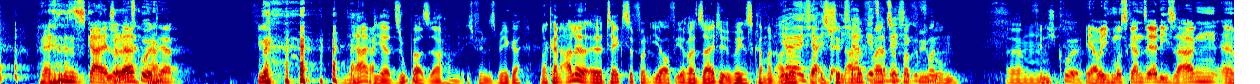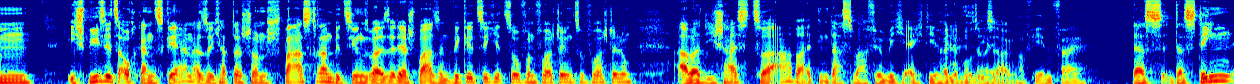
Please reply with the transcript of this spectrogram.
das ist geil, Schon oder? ganz gut, ja. Ja, die hat super Sachen. Ich finde es mega. Man kann alle äh, Texte von ihr auf ihrer Seite übrigens, kann man alle, Ja, ich, frei- ich, stehen ich, alle frei zur Verfügung. gefunden. Finde ich cool. Ja, aber ich muss ganz ehrlich sagen, ähm, ich spiele es jetzt auch ganz gern. Also ich habe da schon Spaß dran, beziehungsweise der Spaß entwickelt sich jetzt so von Vorstellung zu Vorstellung. Aber die Scheiße zu erarbeiten, das war für mich echt die Hölle, muss ich sagen. Auf jeden Fall. Das, das Ding,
